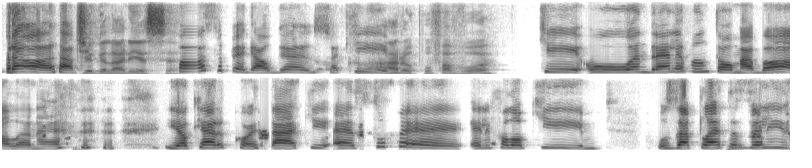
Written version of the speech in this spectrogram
Pronto. Diga, Larissa. Posso pegar o gancho aqui? Claro, por favor. Que o André levantou uma bola, né? e eu quero cortar que é super. Ele falou que os atletas eles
